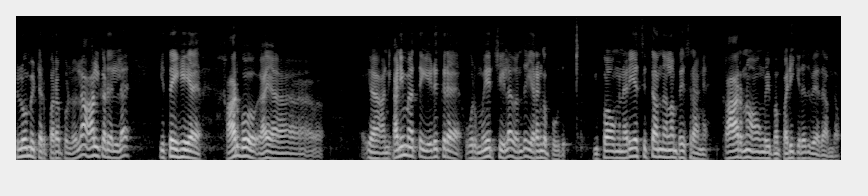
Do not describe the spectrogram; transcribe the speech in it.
கிலோமீட்டர் பரப்பளவில் ஆழ்கடலில் இத்தகைய கார்போ கனிமத்தை எடுக்கிற ஒரு முயற்சியில் வந்து இறங்க போகுது. இப்போ அவங்க நிறைய சித்தாந்தம்லாம் பேசுகிறாங்க காரணம் அவங்க இப்போ படிக்கிறது வேதாந்தம்.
